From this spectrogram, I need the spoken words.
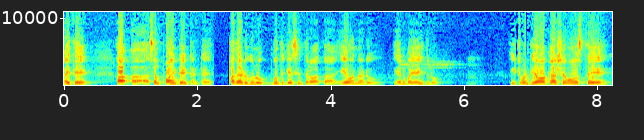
అయితే అసలు పాయింట్ ఏంటంటే పది అడుగులు ముందుకేసిన తర్వాత ఏమన్నాడు? ఎనభై ఐదులో. ఇటువంటి అవకాశం వస్తే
